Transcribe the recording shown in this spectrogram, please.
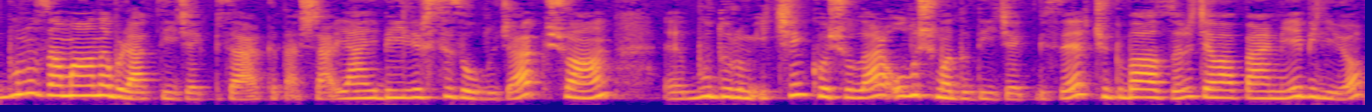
bunu zamana bırak diyecek bize arkadaşlar. Yani belirsiz olacak. Şu an e, bu durum için koşullar oluşmadı diyecek bize. Çünkü bazıları cevap vermeyebiliyor.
